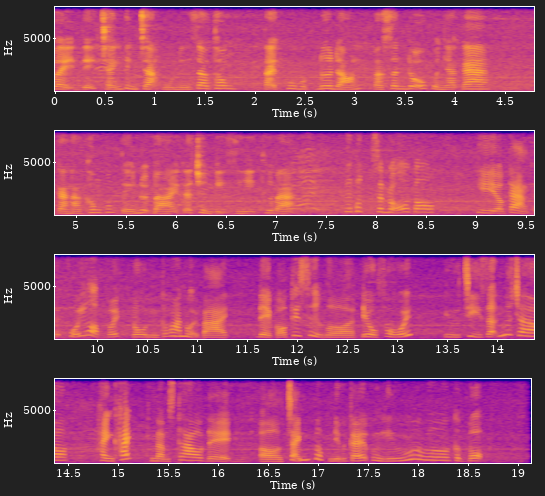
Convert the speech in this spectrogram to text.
Vậy để tránh tình trạng ùn ứ giao thông tại khu vực đưa đón và sân đỗ của nhà ga, cảng hàng không quốc tế Nội Bài đã chuẩn bị gì thưa bà? Khu vực sân đỗ ô tô thì cảng cũng phối hợp với đồn công an Nội Bài để có cái sự ờ, điều phối ừ, chỉ dẫn cho hành khách làm sao để uh, tránh được những cái ùn ứ cực độ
